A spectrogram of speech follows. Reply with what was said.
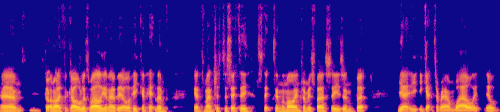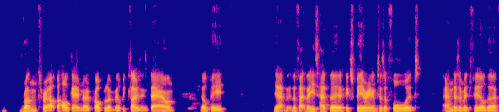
Um, mm. He's got an eye for goal as well. You know, the old, he can hit them against Manchester City, sticks in the mind from his first season. But yeah, he, he gets around well. He, will run throughout the whole game, no problem. He'll be closing down. He'll be, yeah, the fact that he's had the experience as a forward and as a midfielder,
